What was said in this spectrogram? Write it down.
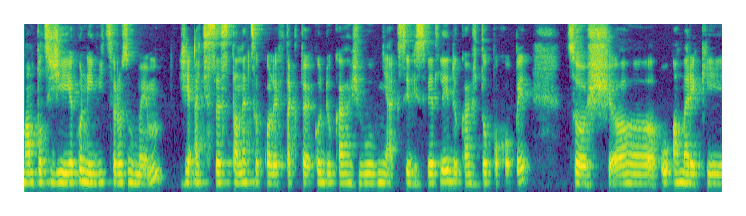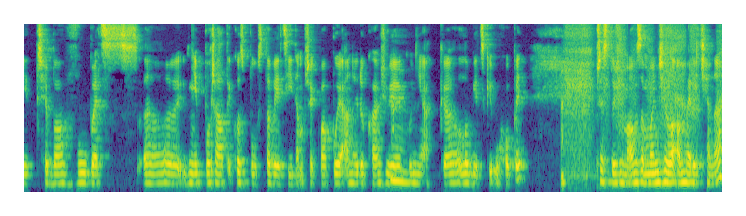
mám pocit, že ji jako nejvíc rozumím, že ať se stane cokoliv, tak to jako dokážu nějak si vysvětlit, dokážu to pochopit, což uh, u Ameriky třeba vůbec uh, mě pořád jako spousta věcí tam překvapuje a nedokážu je mm. jako nějak uh, logicky uchopit, přestože mám za manžela Američana.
